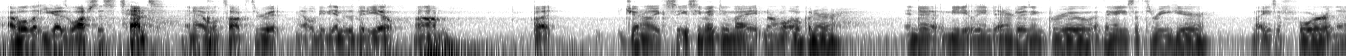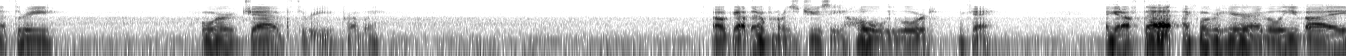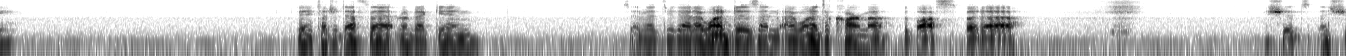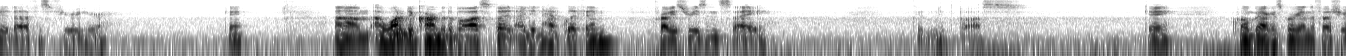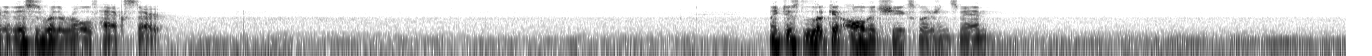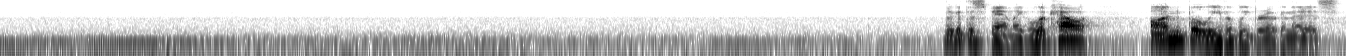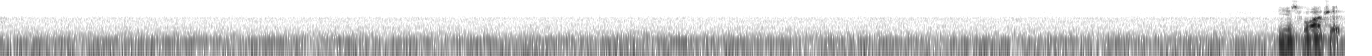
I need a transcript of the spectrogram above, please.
I will let you guys watch this attempt, and I will talk through it. And that will be the end of the video. Um, but generally, so you see if I do my normal opener into immediately into energizing brew. I think I use a three here. I use a four and then a three. Four jab three probably. Oh god, that opener was juicy. Holy lord. Okay. I get off that. I come over here. I believe I I touch a death that? Run back in. Zen med through that. I wanted to Zen. I wanted to karma the boss, but uh, I should I should uh, Fist of Fury here. Okay. Um, I wanted to karma the boss, but I didn't have glyph in for obvious reasons. I couldn't hit the boss. Okay. Clone Brackenspore and the Fusher. This is where the rolls hacks start. Like, just look at all the chi explosions, man. Look at the spam. Like, look how unbelievably broken that is. You just watch it.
